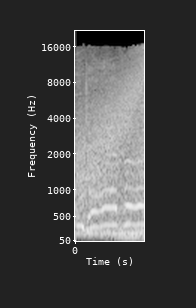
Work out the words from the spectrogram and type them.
endeavor.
